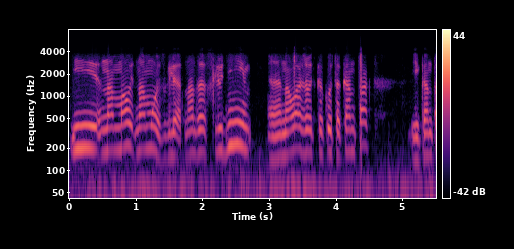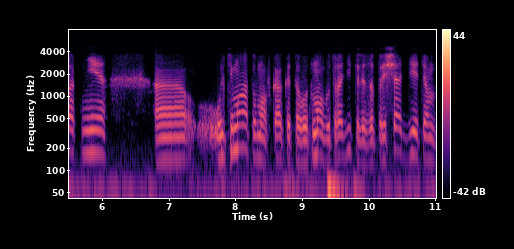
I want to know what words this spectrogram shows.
И на мой, на мой взгляд, надо с людьми э, налаживать какой-то контакт, и контакт не э, ультиматумов, как это вот могут родители запрещать детям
